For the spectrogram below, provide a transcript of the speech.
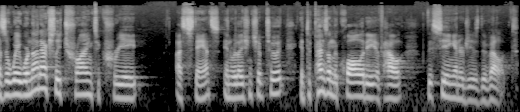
as a way we're not actually trying to create a stance in relationship to it. It depends on the quality of how the seeing energy is developed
